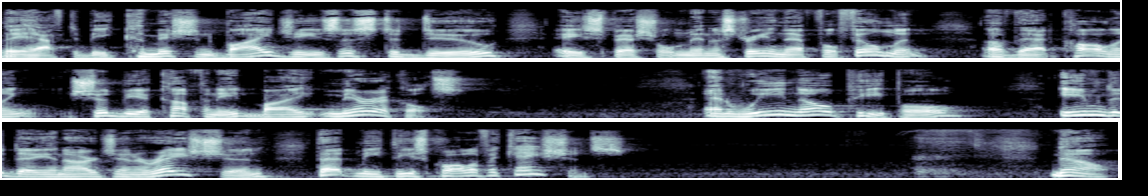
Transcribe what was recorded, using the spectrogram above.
They have to be commissioned by Jesus to do a special ministry, and that fulfillment of that calling should be accompanied by miracles. And we know people, even today in our generation, that meet these qualifications. Now,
